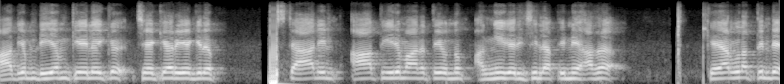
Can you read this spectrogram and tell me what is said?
ആദ്യം ഡി എം കെയിലേക്ക് ചേക്കേറിയെങ്കിലും സ്റ്റാലിൻ ആ തീരുമാനത്തെ ഒന്നും അംഗീകരിച്ചില്ല. പിന്നെ അത് കേരളത്തിന്റെ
